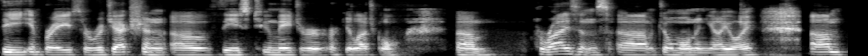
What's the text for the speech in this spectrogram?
the embrace or rejection of these two major archaeological um, horizons, um, Jomon and Yayoi. Um,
